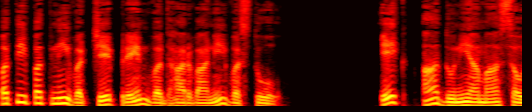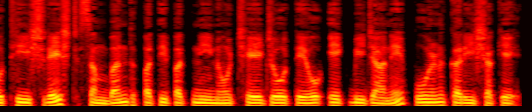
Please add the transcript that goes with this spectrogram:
પતિ પત્ની વચ્ચે પ્રેમ વધારવાની વસ્તુઓ. એક, આ દુનિયામાં સૌથી શ્રેષ્ઠ સંબંધ પતિ પત્નીનો છે જો તેઓ એકબીજાને પૂર્ણ કરી શકે.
